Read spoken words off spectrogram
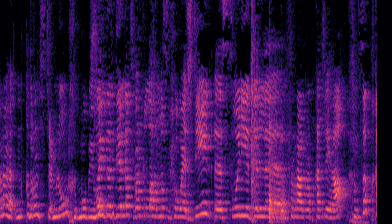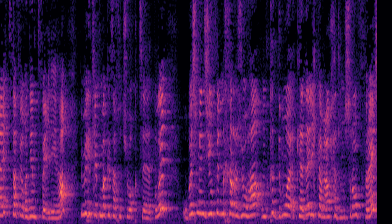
راه نقدروا نستعملوه ونخدموا بهم. الصيدات ديالنا تبارك الله هما صبحوا واجدين الصوانيه ديال الفران راه بقات ليها خمسة دقائق صافي وغادي نطفي عليها. كما قلت لكم ما كتاخذش وقت طويل. وباش ما نجيو فين نخرجوها نقدموا كذلك مع واحد المشروب فريش.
